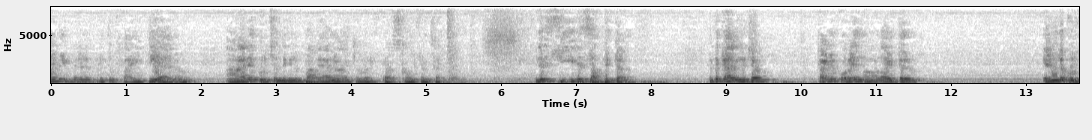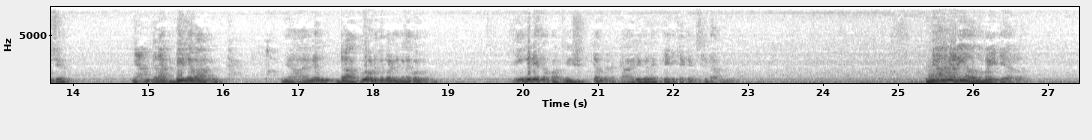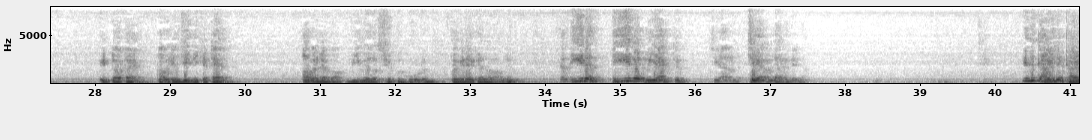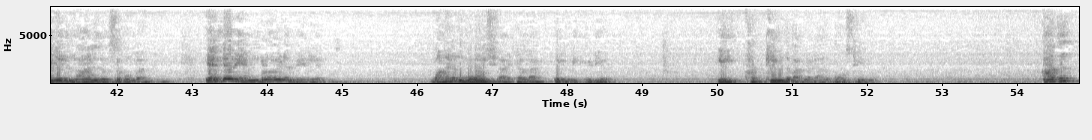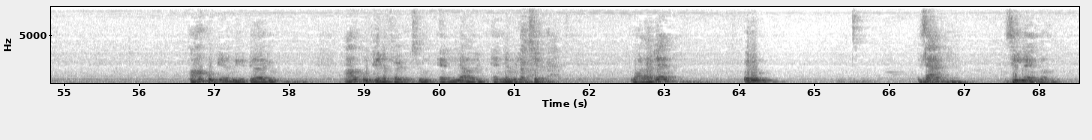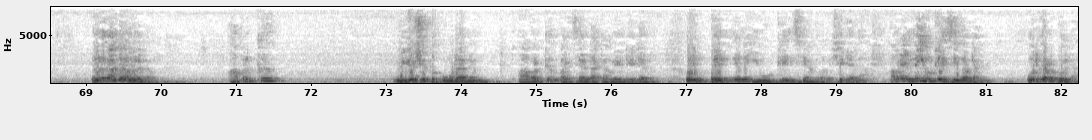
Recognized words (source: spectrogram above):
ഞാൻ ഇവരുടെ അടുത്ത് ഫൈറ്റ് ചെയ്യാനോ ആരെ കുറിച്ച് എന്തെങ്കിലും പറയാനോ ആയിട്ടുള്ള ഒരു പ്രസ് കോൺഫറൻസ് ആയിരുന്നു ഇതൊരു സീരിയസ് സബ്ജക്റ്റാണ് എന്താ കാര്യം വെച്ചാൽ കഴിഞ്ഞ കുറേ നാളായിട്ട് എന്നെ കുറിച്ച് ഞാൻ ഡ്രഗ് ഡീലറാണ് ഞാൻ ഡ്രഗ് കൊടുത്ത് പെണ്ണുങ്ങളെ കൊണ്ടുപോകും. ഇങ്ങനെയൊക്കെ പറഞ്ഞ് ഇഷ്ടംപോലെ കാര്യങ്ങൾ എനിക്ക് അഗൻസ്റ്റ് ഇടാറുണ്ട്. ഞാനാണെങ്കിൽ അതൊന്നും മൈൻഡ് ചെയ്യാറില്ല. ഇട്ടോട്ടെ അവരും ജീവിക്കട്ടെ. അവരുടെ വ്യൂവർഷിപ്പ് കൂടും. അങ്ങനെയൊക്കെ പറഞ്ഞ്. ഞാൻ തീരെ തീരെ റിയാക്ട് ചെയ്യാറുണ്ട് ചെയ്യാറുണ്ടായിരുന്നില്ല. ഇത് കഴിഞ്ഞ കഴിഞ്ഞ ഒരു നാല് ദിവസം മുമ്പ് എന്റെ ഒരു എംപ്ലോയിയുടെ പേരിൽ വളരെ മോശമായിട്ടുള്ള ഒരു വീഡിയോ ഈ ഹക്കീം എന്ന് പറഞ്ഞ ഒരാൾ പോസ്റ്റ് ചെയ്യുന്നു. അത് ആ കുട്ടിയുടെ വീട്ടുകാരും ആ കുട്ടിയുടെ ഫ്രണ്ട്സും എല്ലാവരും എന്നെ വിളിച്ച് വളരെ ഒരു സാഡ് സീനായിരുന്നു അത്. നിങ്ങൾ കണ്ടു അവർക്ക് വ്യൂഷിപ്പ് കൂടാനും അവർക്ക് പൈസ ഉണ്ടാക്കാൻ വേണ്ടിയിട്ട് ഒരു പെണ്ണിനെ യൂട്ടിലൈസ് ചെയ്യാന്ന് പറഞ്ഞാൽ ശരിയല്ല. അവർ എന്നെ യൂട്ടിലൈസ് ചെയ്തോട്ടെ. ഒരു കുഴപ്പമില്ല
